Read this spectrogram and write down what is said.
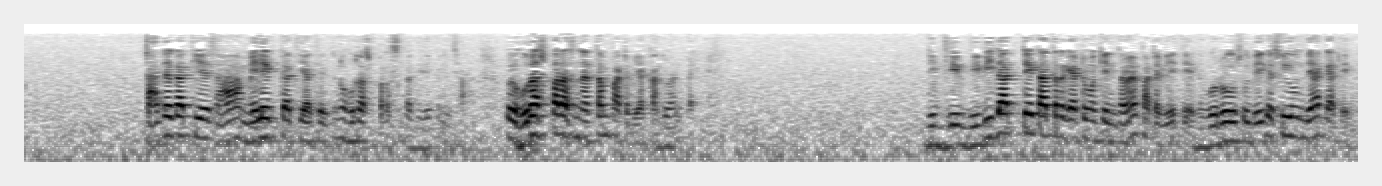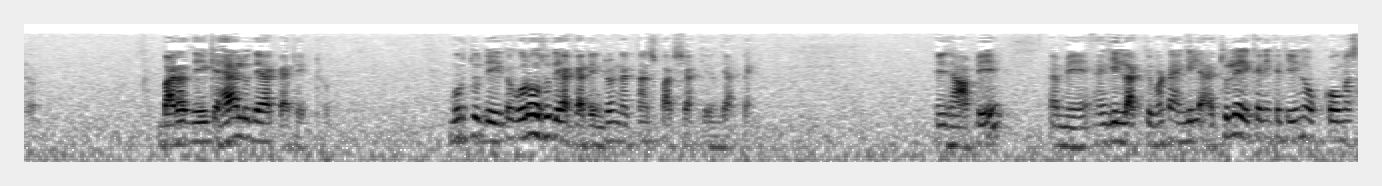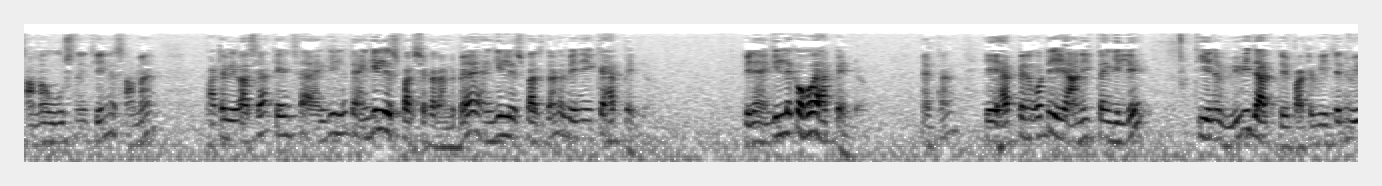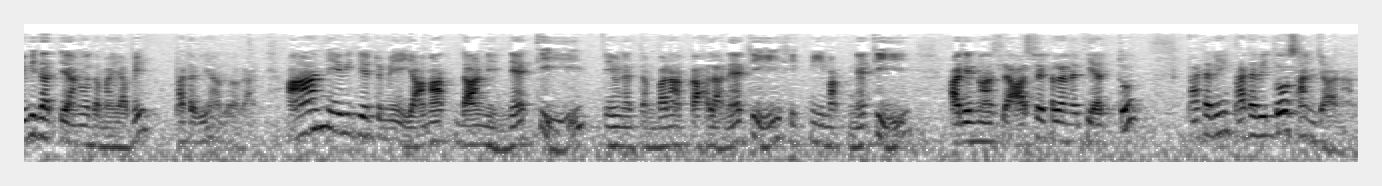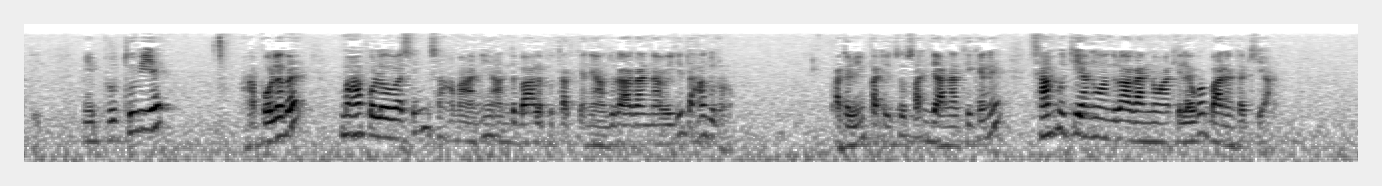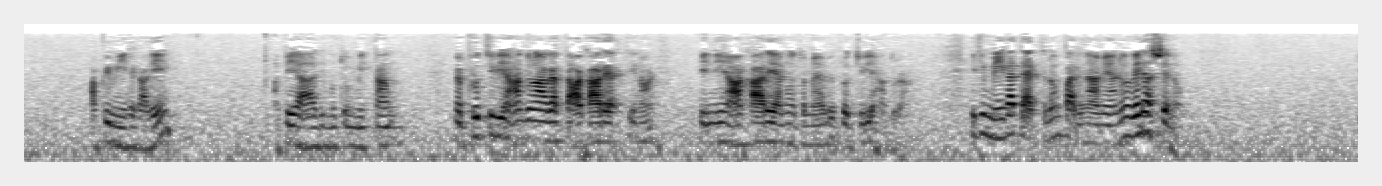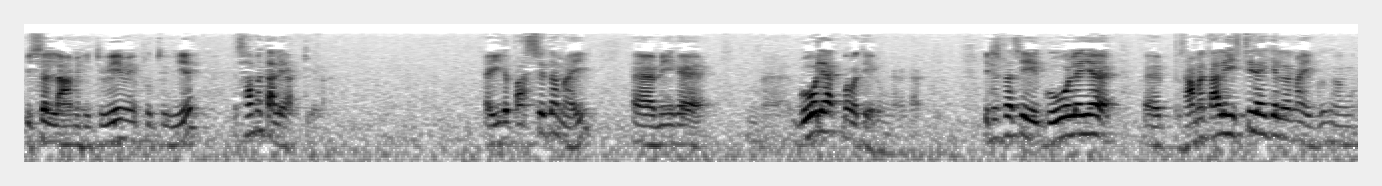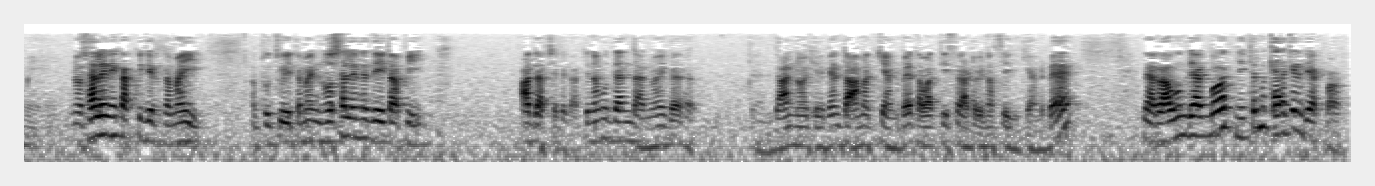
තද ගතිය සහ මෙලෙක් ගතිය අතර තියෙන හුරස්පරස් ගතිය දෙක නිසා. ඔය හුරස්පරස් නැත්තම් පටවියක් අඳුරන්න බෑ. දිව්‍ය විවිධත්වයක අතර ගැටුමකින් තමයි පටවිය තියෙන්නේ. ගොරෝසු දෙක සියුම් දෙයක් ගැටෙන්න බර දෙක හැලු දෙයක් ගැටෙන්න මෘතු දෙක ගොරෝසු දෙයක් ගැටෙන්න නැත්නම් ස්පර්ශයක් කියන දෙයක් නැහැ. එනිසා අපේ මේ ඇඟිල්ලක් තිබුණාට ඇඟිල්ල ඇතුලේ එකනික තියෙන ඔක්කොම සම උෂ්ණ තියෙන සම පටවි රසයක් ඒ නිසා ඇඟිල්ලට ඇඟිල්ල ස්පර්ශ කරන්න බෑ ඇඟිල්ල ස්පර්ශ කරන වෙන එක හැප්පෙන්න. වෙන ඇඟිල්ලක හොය හැප්පෙන්න. නැත්තම් ඒ හැප්පෙනකොට ඒ අනිත් ඇඟිල්ලේ තියෙන විවිධත්වයේ පටවි තියෙන විවිධත්වය අනුව තමයි අපි පටවි අඳුරගන්නේ. ආන්නේ විදිහට මේ යමක් දාන්නේ නැති එහෙම නැත්තම් බණක් අහලා නැති හික්මීමක් නැති ආර්යනාස්ලා ආශ්‍රය කළ නැති ඇත්තෝ පටවින් පටවිතෝ සංජානාති. මේ පෘථුවිය පොළව මහ පොළොව වශයෙන් සාමාන්‍ය අන්ධ බාල පු탁ජනේ අඳුරා ගන්නා විදිහට හඳුනනවා. පඨවින් පටිච්ච සංජානති කියන්නේ සම්මුතිය අනු අඳුරා ගන්නවා කියලා ඔක බණට කියන්නේ. අපි මීට කලින් අපේ ආදිමුතුන් මිත්තන් මේ පෘථිවිය හඳුනාගත් ආකාරයක් තියෙනවානේ. ඉන්නේ ආකාරය අනුව තමයි අපි පෘථිවිය හඳුනන්නේ. ඉතින් මේකත් ඇත්තටම පරිණාමය අනුව වෙනස් වෙනවා. ඉස්ලාම හිතුවේ මේ පෘථිවිය සමතලයක් කියලා. ඊට පස්සේ තමයි මේක ගෝලයක් බව තේරුම් ගන්නවා. ඊට පස්සේ ගෝලය සමතලයේ ස්ථිරයි කියලා තමයි මේ නොසලෙන එකක් විදිහට තමයි පෘථිවිය තමයි නොසලෙන දෙයට අපි ආදර්ශයට ගත්තේ. නමුත් දැන් දන්නවා ඒක දන්නවා කියලා කියන්නේ තාමත් කියන්න බෑ. තවත් ඉස්සරහට වෙනස් වෙයි කියන්න බෑ. දැන් රවුන්ඩ් එකක් බවත් නිතරම කැරකෙන දෙයක් බව.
